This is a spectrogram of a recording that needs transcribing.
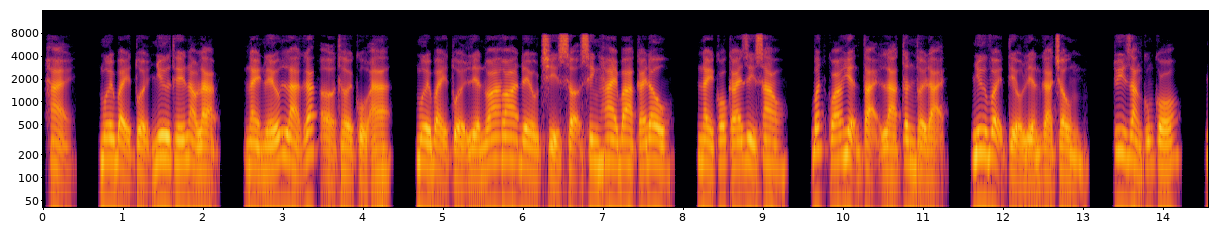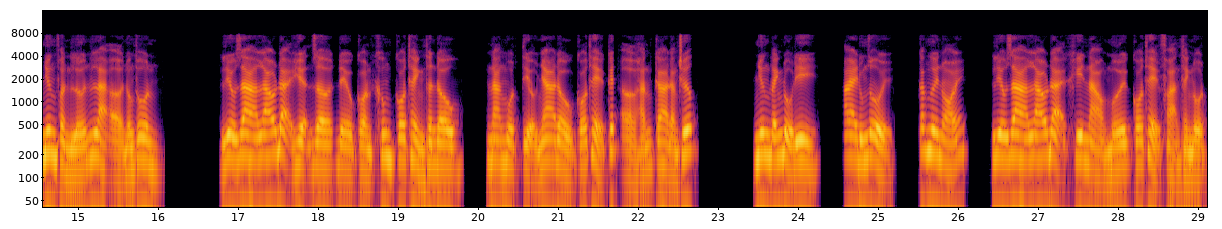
Hải, 17 tuổi như thế nào làm? này nếu là gác ở thời cổ A, 17 tuổi liền hoa hoa đều chỉ sợ sinh hai ba cái đâu, này có cái gì sao, bất quá hiện tại là tân thời đại, như vậy tiểu liền gà chồng, tuy rằng cũng có, nhưng phần lớn là ở nông thôn. Liêu gia lão đại hiện giờ đều còn không có thành thân đâu, nàng một tiểu nha đầu có thể kết ở hắn ca đằng trước. Nhưng đánh đổ đi, ai đúng rồi, các ngươi nói, liêu gia lão đại khi nào mới có thể phản thành nột.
